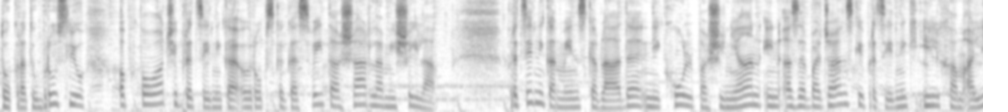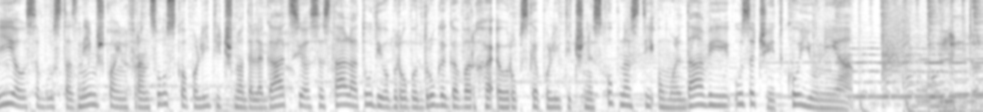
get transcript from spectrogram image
tokrat v Bruslju, ob pomoči predsednika predsednika Evropskega sveta Šarla Mišela. Predsednik armenske vlade Nikol Pašinjan in azerbajdžanski predsednik Ilham Alijev se bosta z nemško in francosko politično delegacijo sestala tudi ob robu drugega vrha Evropske politične skupnosti v Moldaviji v začetku junija. Lindon.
